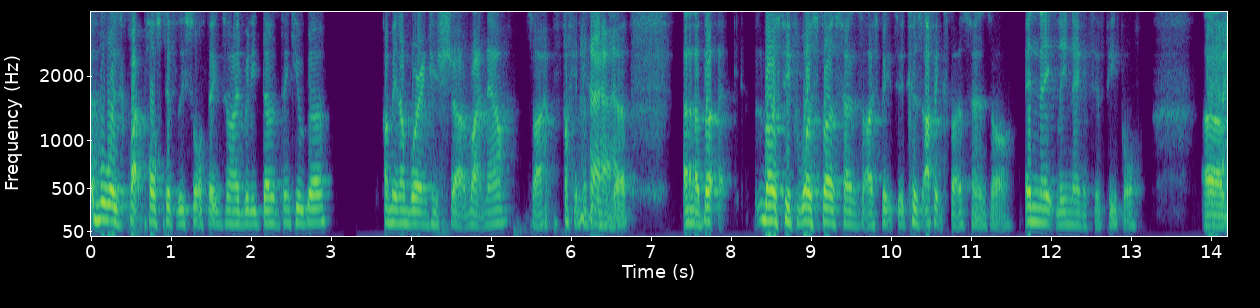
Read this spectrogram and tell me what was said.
am always quite positively saw things, and I really don't think he'll go. I mean, I'm wearing his shirt right now, so I fucking hope he go. Uh, but most people, most Spurs fans I speak to, because I think Spurs fans are innately negative people, um,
